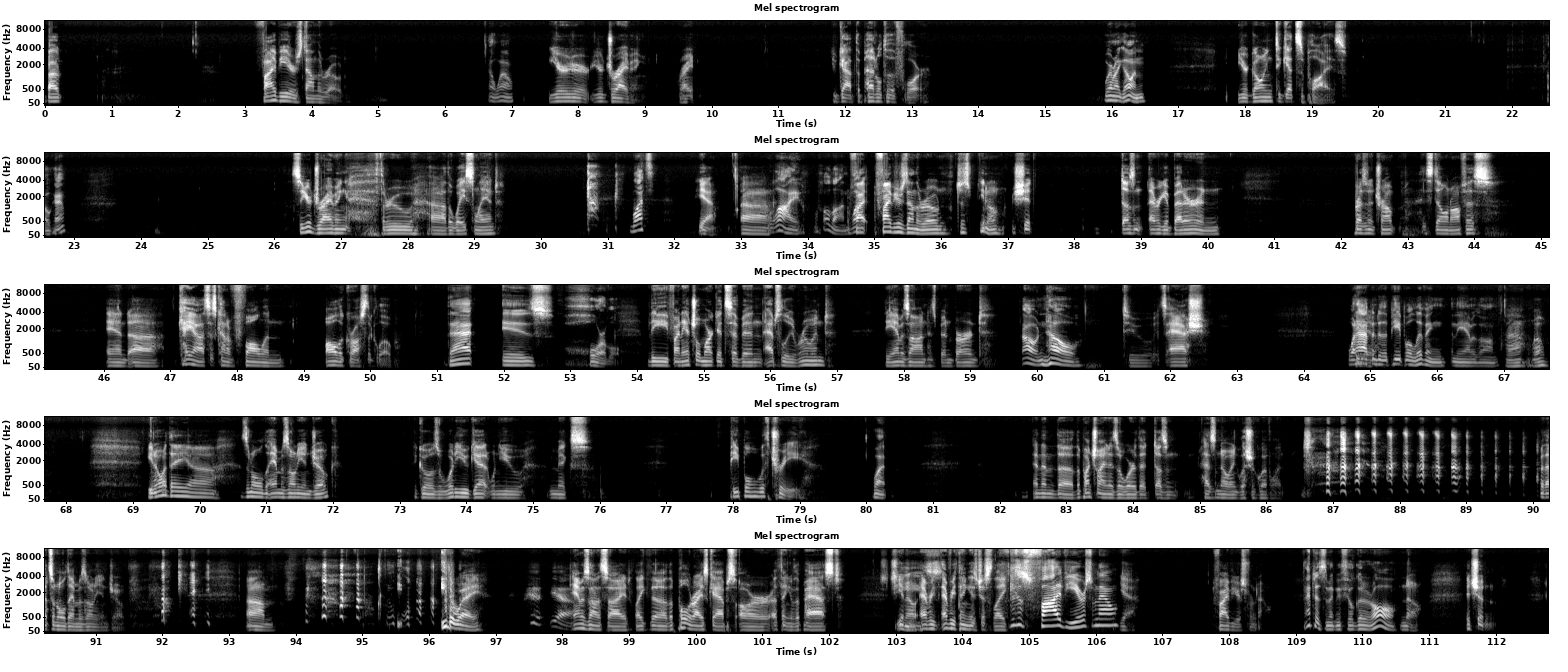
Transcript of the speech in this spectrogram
About five years down the road, Oh wow. you're you're driving, right? You've got the pedal to the floor. Where am I going? You're going to get supplies. Okay. So you're driving through uh, the wasteland. What? Yeah. Uh, Why? Hold on. What? five five years down the road, just you know, shit doesn't ever get better, and President Trump is still in office, and uh, chaos has kind of fallen all across the globe. That is horrible. The financial markets have been absolutely ruined. The Amazon has been burned Oh no. To its ash. What Yeah. happened to the people living in the Amazon? Ah, well, you know what they? Uh, it's an old Amazonian joke. It goes, "What do you get when you mix people with tree?" What? And then the the punchline is a word that doesn't has no English equivalent. but that's an old Amazonian joke. Um. e- either way, Yeah. Amazon aside, like the the polar ice caps are a thing of the past. You know, every everything is just like This is five years from now. yeah. 5 years from now. That doesn't make me feel good at all. No. It shouldn't.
